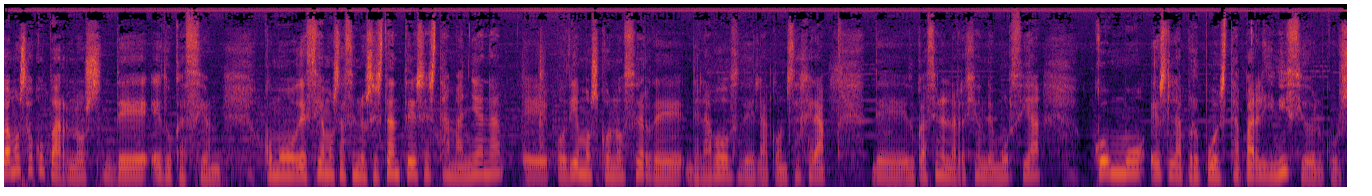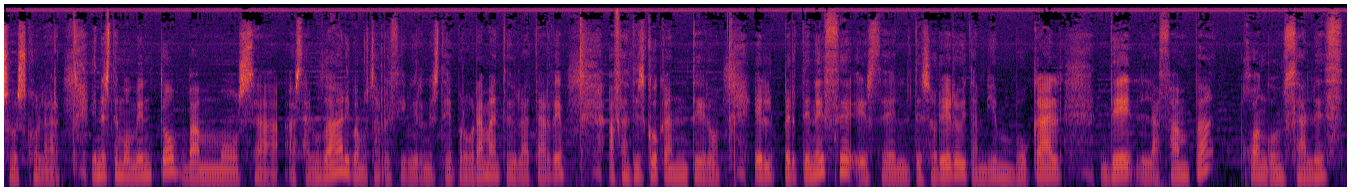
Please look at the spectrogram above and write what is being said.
Vamos a ocuparnos de educación. Como decíamos hace unos instantes, esta mañana eh, podíamos conocer de, la voz de la consejera de Educación en la región de Murcia cómo es la propuesta para el inicio del curso escolar. En este momento vamos a, saludar y vamos a recibir en este programa, entre de la tarde, a Francisco Cantero. Él pertenece, es el tesorero y también vocal de la FAMPA. Juan González,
